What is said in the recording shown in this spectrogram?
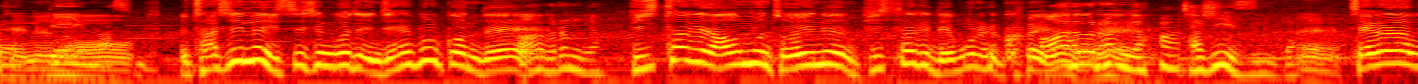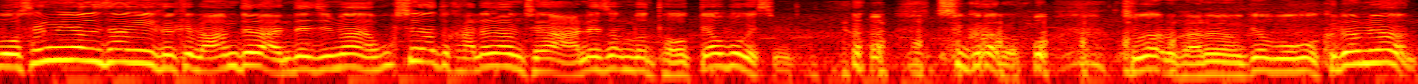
보시면 되는 네, 거. 맞습니다. 자신은 있으신 거죠? 이제 해볼 건데 아, 그럼요. 비슷하게 나오면 저희는 비슷하게 내보낼 거예요. 아, 네. 그럼요. 자신 있습니다. 네. 제가 뭐 생리 현상이 그렇게 마음대로 안 되지만 혹시라도 가능하면 제가 안에서 한번 더 껴보겠습니다. 추가로 추가로 가능하면 껴보고 그러면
